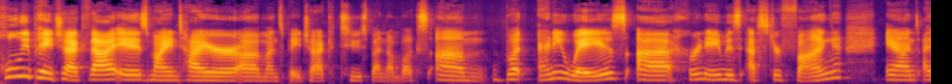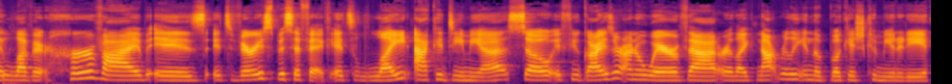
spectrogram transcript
holy paycheck. That is my entire uh, month's paycheck to spend on books. Um but anyways uh her name is esther fung and i love it. Her vibe is it's very specific. It's light academia. So if you guys are unaware of that or like not really in the bookish community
